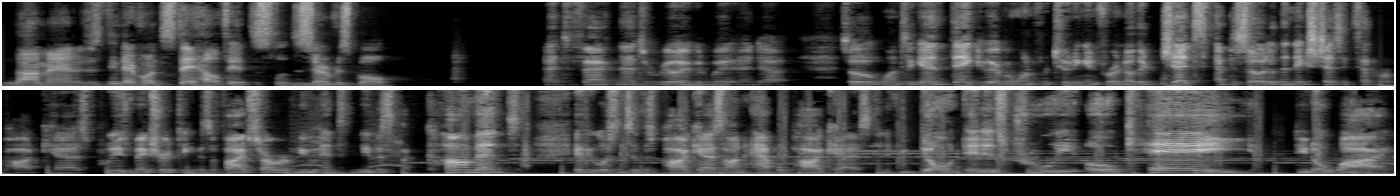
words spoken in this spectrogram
Nah, man, I just need everyone to stay healthy at the Salute the Service Bowl. That's a fact, and that's a really good way to end out. So once again, thank you everyone for tuning in for another Jets episode of the Knicks Jets Etc. podcast. Please make sure to give us a five star review and to leave us a comment if you listen to this podcast on Apple Podcasts. And if you don't, it is truly okay. Do you know why?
